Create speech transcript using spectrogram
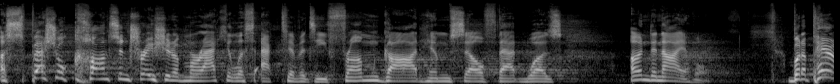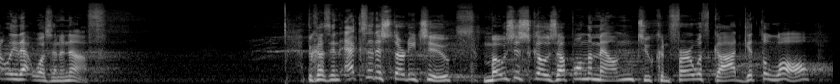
a special concentration of miraculous activity from God Himself that was undeniable. But apparently, that wasn't enough. Because in Exodus 32, Moses goes up on the mountain to confer with God, get the law,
